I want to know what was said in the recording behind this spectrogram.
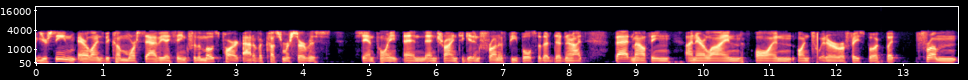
you're seeing airlines become more savvy. I think, for the most part, out of a customer service standpoint and and trying to get in front of people so that they're not bad mouthing an airline on on Twitter or Facebook, but from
